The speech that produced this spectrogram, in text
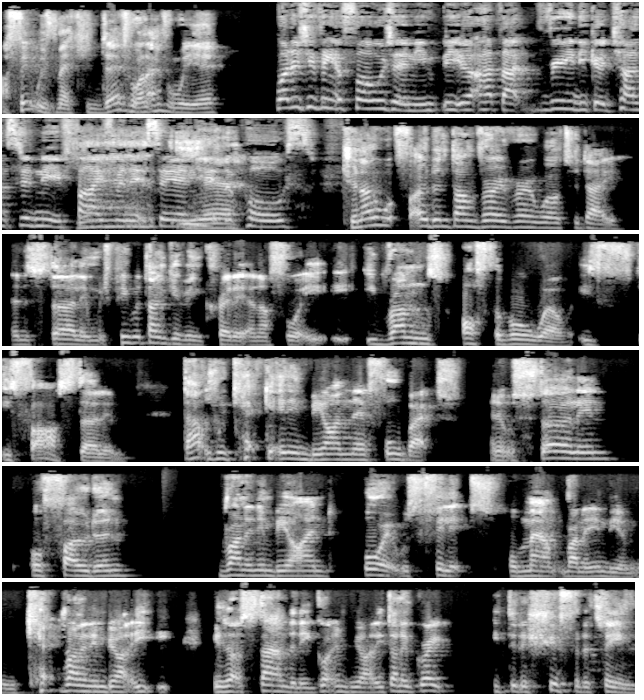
I think we've mentioned everyone, haven't we? Here. What did you think of Foden? You, you had that really good chance, didn't you? Five yeah, minutes in, yeah. hit the post. Do you know what Foden done very, very well today? And Sterling, which people don't give him credit enough for. He, he, he runs off the ball well. He's he's fast, Sterling. That was we kept getting in behind their fullbacks, and it was Sterling or Foden running in behind or it was Phillips or Mount running in behind. He kept running in behind. He, he, he's outstanding. He got in behind. He done a great. He did a shift for the team,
